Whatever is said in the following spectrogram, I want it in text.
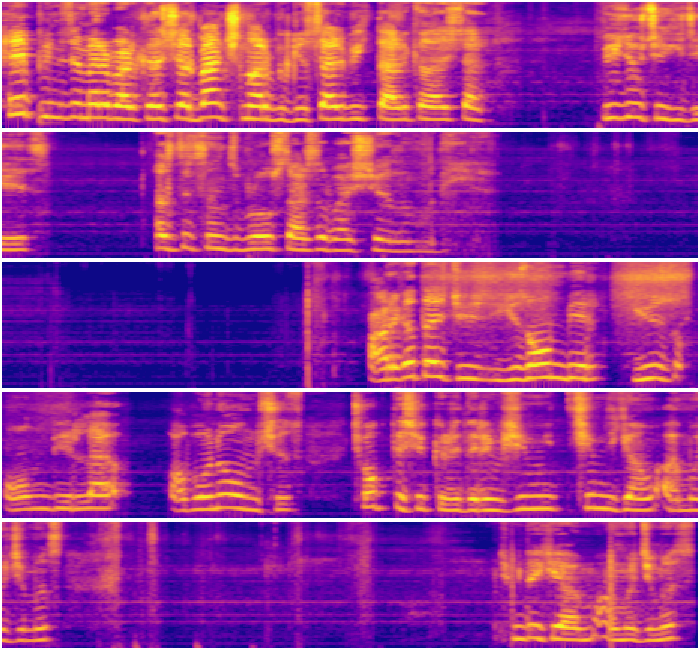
Hepinize merhaba arkadaşlar. Ben Çınar bugün birlikte arkadaşlar video çekeceğiz. Hazırsanız Brawl Stars'a başlayalım mı değil. Arkadaşlar 111 111 ile abone olmuşuz. Çok teşekkür ederim. Şimdi şimdiki am- amacımız şimdiki am- amacımız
